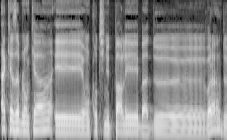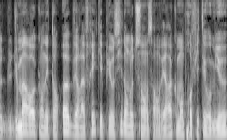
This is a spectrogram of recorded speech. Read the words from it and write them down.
à Casablanca et on continue de parler bah, de voilà de, du Maroc en étant hub vers l'Afrique et puis aussi dans l'autre sens. On verra comment profiter au mieux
